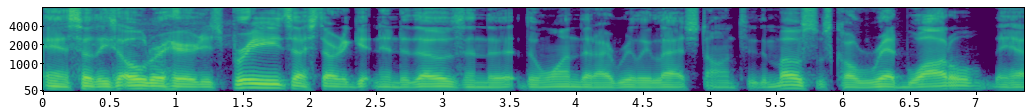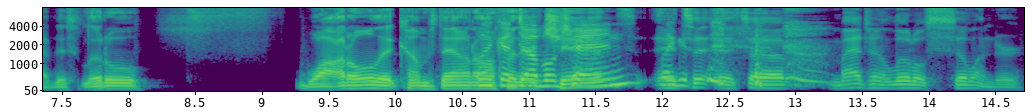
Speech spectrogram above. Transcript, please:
And so these older heritage breeds, I started getting into those, and the the one that I really latched onto the most was called red wattle. They have this little wattle that comes down Like off a of their double chin? Like it's a- a, it's a imagine a little cylinder,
